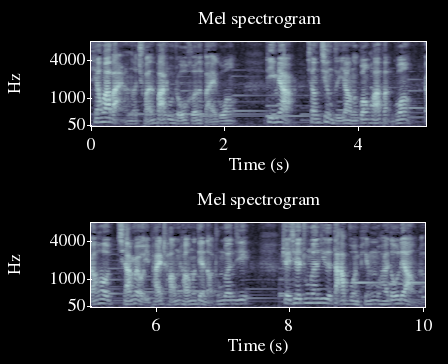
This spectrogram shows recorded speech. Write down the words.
天花板上呢全发出柔和的白光。地面像镜子一样的光滑反光，然后前面有一排长长的电脑终端机，这些终端机的大部分屏幕还都亮着，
